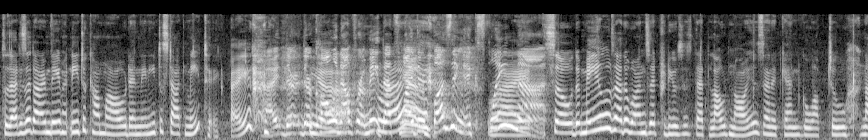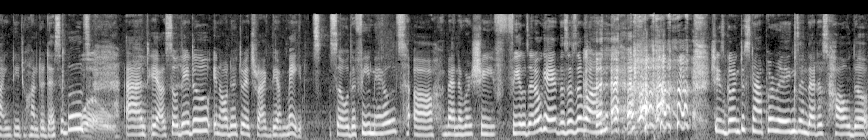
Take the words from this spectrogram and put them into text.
So that is the time they need to come out and they need to start mating, right? Right. They're, they're yeah. calling out for a mate. Right. That's why they're buzzing. Explain right. that. So the males are the ones that produces that loud noise and it can go up to 90 to 100 decibels. Whoa. And yeah, so they do in order to attract their mates. So the females, uh, whenever she feels that, okay, this is the one, she's going to snap her wings and that is how the,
